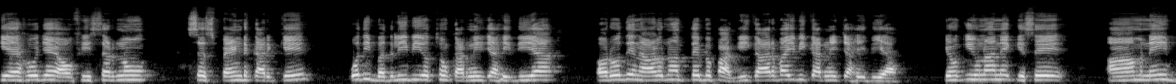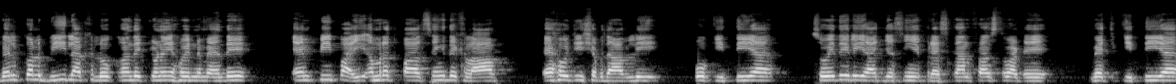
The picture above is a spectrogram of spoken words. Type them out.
ਕਿ ਇਹੋ ਜਿਹੇ ਆਫੀਸਰ ਨੂੰ ਸਸਪੈਂਡ ਕਰਕੇ ਉਹਦੀ ਬਦਲੀ ਵੀ ਉੱਥੋਂ ਕਰਨੀ ਚਾਹੀਦੀ ਆ ਔਰ ਉਹਦੇ ਨਾਲ ਉਹਨਾਂ ਉੱਤੇ ਵਿਭਾਗੀ ਕਾਰਵਾਈ ਵੀ ਕਰਨੀ ਚਾਹੀਦੀ ਆ, ਕਿਉਂਕਿ ਉਹਨਾਂ ਨੇ ਕਿਸੇ ਆਮ ਨਹੀਂ, ਬਿਲਕੁਲ 20 ਲੱਖ ਲੋਕਾਂ ਦੇ ਚੁਣੇ ਹੋਏ ਨੁਮਾਇੰਦੇ ਐਮਪੀ ਭਾਈ ਅਮਰਤਪਾਲ ਸਿੰਘ ਦੇ ਖਿਲਾਫ ਇਹੋ ਜੀ ਸ਼ਬਦਾਵਲੀ ਉਹ ਕੀਤੀ ਆ। ਸੋ ਇਹਦੇ ਲਈ ਅੱਜ ਅਸੀਂ ਇਹ ਪ੍ਰੈਸ ਕਾਨਫਰੰਸ ਤੁਹਾਡੇ ਵਿੱਚ ਕੀਤੀ ਆ।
